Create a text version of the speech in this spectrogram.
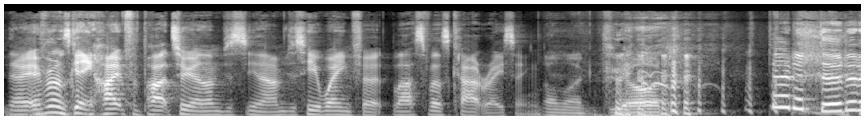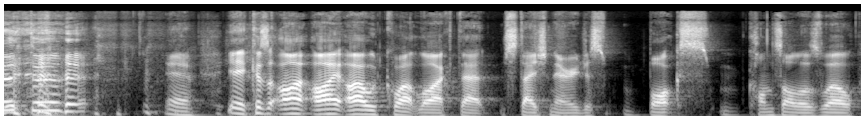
No, everyone's getting hyped for part two, and I'm just, you know, I'm just here waiting for Last of Us kart racing. Oh my god. yeah, yeah, because I, I, I would quite like that stationary just box console as well,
